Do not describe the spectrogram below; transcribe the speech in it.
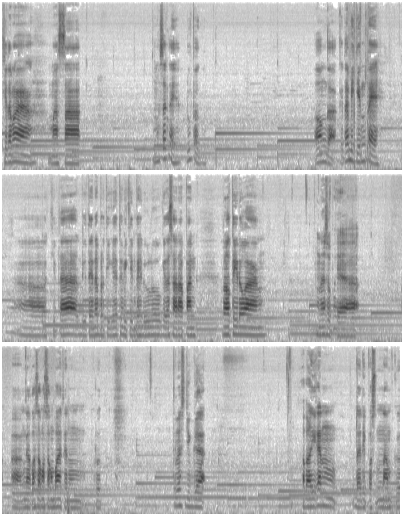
Kita mah masak. Masak gak ya? Lupa gue oh enggak kita bikin teh uh, kita di tenda bertiga itu bikin teh dulu kita sarapan roti doang. Nah supaya uh, nggak kosong-kosong banget kan perut. Terus juga apalagi kan dari pos 6 ke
